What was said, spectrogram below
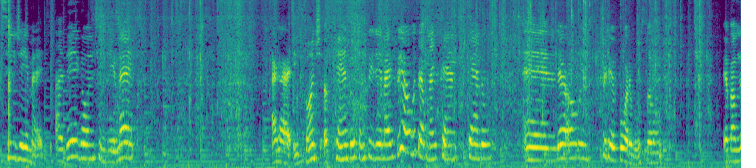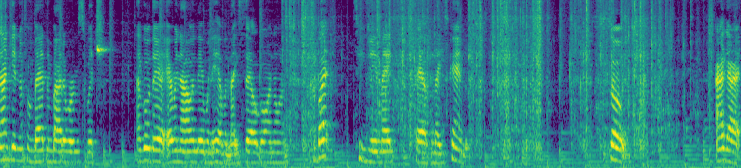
TJ Maxx. I did go in TJ Maxx. I got a bunch of candles from TJ Maxx. They always have nice can candles. And they're always pretty affordable. So if I'm not getting them from Bath and Body Works, which I go there every now and then when they have a nice sale going on. But TJ Maxx have nice candles. So I got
